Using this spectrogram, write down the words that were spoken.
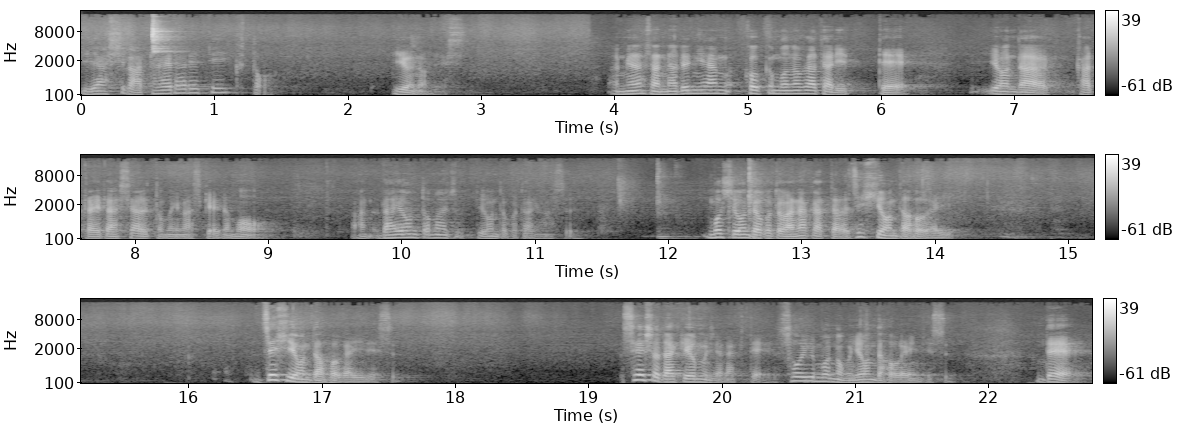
癒しは与えられていくというのです。皆さんナルニア国物語って読んだ方いらっしゃると思いますけれども「あのライオンと魔女」って読んだことあります？もし読んだことがなかったらぜひ読んだ方がいい。ぜひ読んだ方がいいです。聖書だけ読むんじゃなくてそういうものも読んだ方がいいんです。で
